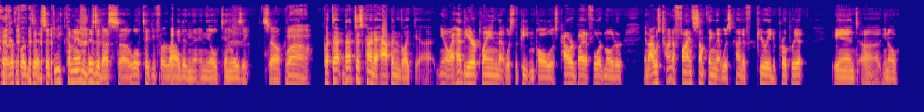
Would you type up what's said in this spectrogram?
that's what it is. So if you come in and visit us, uh, we'll take you for a ride in the in the old Tin Lizzie. So wow. But that that just kind of happened. Like uh, you know, I had the airplane that was the Pietenpol. It was powered by a Ford motor, and I was trying to find something that was kind of period appropriate. And uh, you know,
